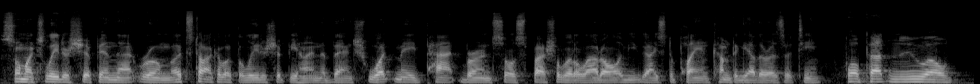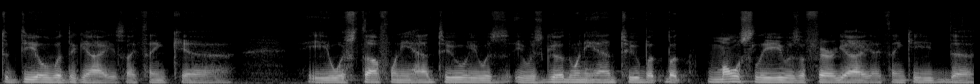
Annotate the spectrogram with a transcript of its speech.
So much leadership in that room. Let's talk about the leadership behind the bench. What made Pat Burns so special that allowed all of you guys to play and come together as a team? Well, Pat knew how to deal with the guys. I think uh, he was tough when he had to. He was he was good when he had to, but but mostly he was a fair guy. I think he uh,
